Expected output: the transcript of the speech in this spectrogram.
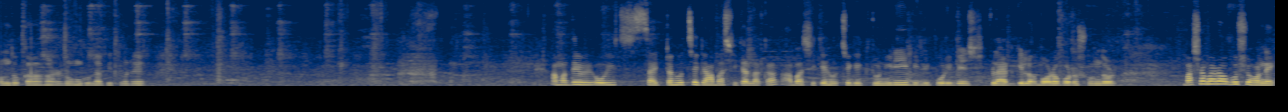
অন্ধকার রুমগুলা ভিতরে। আমাদের ওই সাইডটা হচ্ছে গিয়ে আবাসিক এলাকা। আবাসিকে হচ্ছে গিয়ে একটু নিরিবিলি পরিবেশ, ফ্ল্যাটগুলো বড় বড়, সুন্দর। বাসা ভাড়া অবশ্য অনেক।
